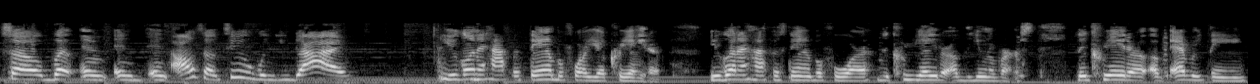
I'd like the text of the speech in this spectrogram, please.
So, but, and, and, and also too, when you die, you're to have to stand before your creator. You're to have to stand before the creator of the universe, the creator of everything.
